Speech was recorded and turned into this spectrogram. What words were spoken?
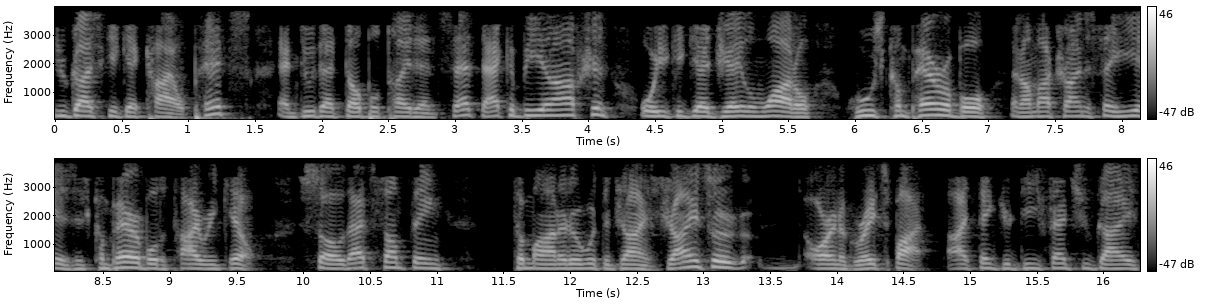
you guys could get Kyle Pitts and do that double tight end set. That could be an option. Or you could get Jaylen Waddle, who's comparable, and I'm not trying to say he is, is comparable to Tyreek Hill. So that's something to monitor with the Giants. Giants are are in a great spot. I think your defense, you guys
